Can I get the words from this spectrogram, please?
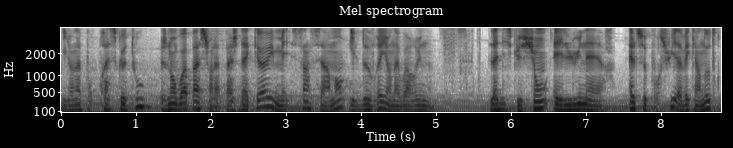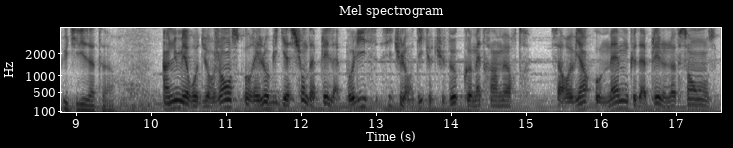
il y en a pour presque tout. Je n'en vois pas sur la page d'accueil, mais sincèrement, il devrait y en avoir une. La discussion est lunaire. Elle se poursuit avec un autre utilisateur. Un numéro d'urgence aurait l'obligation d'appeler la police si tu leur dis que tu veux commettre un meurtre. Ça revient au même que d'appeler le 911.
